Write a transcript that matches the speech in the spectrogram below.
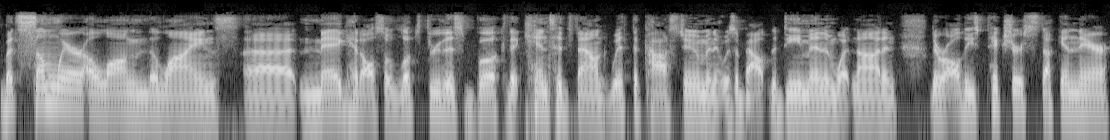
but somewhere along the lines, uh, Meg had also looked through this book that Kent had found with the costume, and it was about the demon and whatnot. And there were all these pictures stuck in there.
